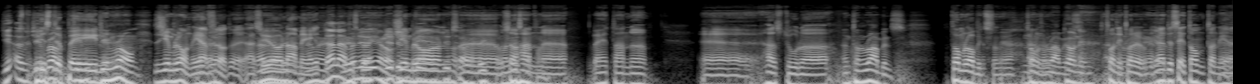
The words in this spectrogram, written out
Ja, alltså Jim Mr. Payne. Jim, Rohn. Jim Ron, ja Ja. förlåt. Alltså Nej, jag nej, namnet. nej, Nej, nej, men du- du- Jim du- Brown, du eh, och så han, eh, vad heter han nu? Eh, han stora Anton Robbins. Tom Robinson. Ja, Tom- Anton Robbins. Tony. Tony, Tony. ja. Ja, du säger Tom, Tony. Ja,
